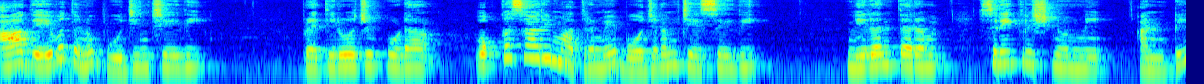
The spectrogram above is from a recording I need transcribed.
ఆ దేవతను పూజించేది. ప్రతిరోజు కూడా ఒక్కసారి మాత్రమే భోజనం చేసేది. నిరంతరం శ్రీకృష్ణుణ్ణి అంటే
